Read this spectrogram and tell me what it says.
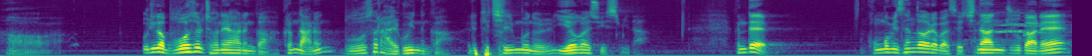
어, 우리가 무엇을 전해야 하는가? 그럼 나는 무엇을 알고 있는가? 이렇게 질문을 이어갈 수 있습니다. 근데 곰곰이 생각을 해봤어요. 지난 주간에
